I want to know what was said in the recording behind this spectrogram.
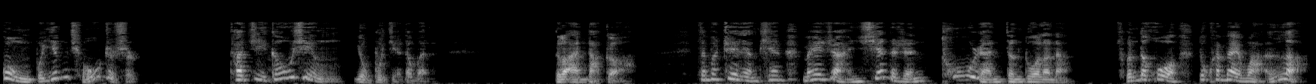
供不应求之势。他既高兴又不解的问。德安大哥，怎么这两天买染线的人突然增多了呢？存的货都快卖完了，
